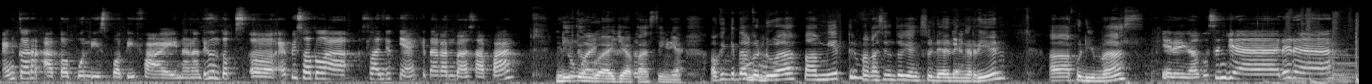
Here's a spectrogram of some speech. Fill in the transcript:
Anchor ataupun di Spotify. Nah nanti untuk eh, episode la- selanjutnya kita akan bahas apa? Ditunggu aja pastinya. Oke, kita berdua pamit. Terima kasih untuk yang sudah dengerin. Uh, aku Dimas. Ya dari aku Senja, dadah.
